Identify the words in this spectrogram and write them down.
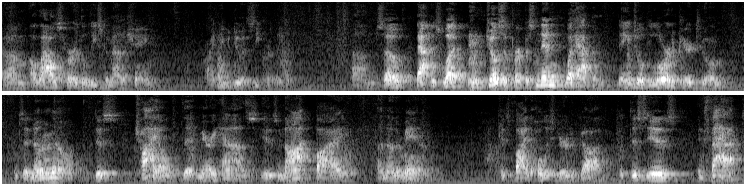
um, allows her the least amount of shame. Right? He would do it secretly. Um, so that was what Joseph purposed. And then what happened? The angel of the Lord appeared to him and said, No, no, no. This child that Mary has is not by another man, it's by the Holy Spirit of God. But this is, in fact,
